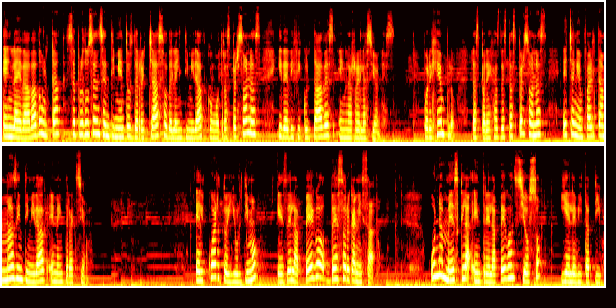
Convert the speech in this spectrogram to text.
En la edad adulta se producen sentimientos de rechazo de la intimidad con otras personas y de dificultades en las relaciones. Por ejemplo, las parejas de estas personas echan en falta más intimidad en la interacción. El cuarto y último es el apego desorganizado una mezcla entre el apego ansioso y el evitativo,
